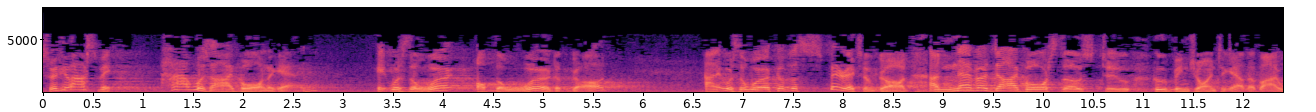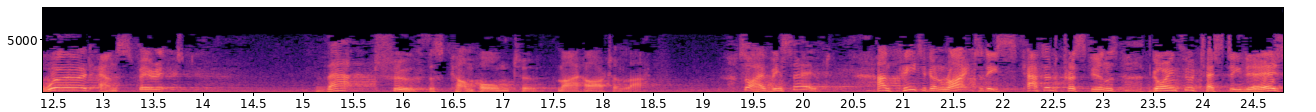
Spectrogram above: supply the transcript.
So if you ask me, how was I born again? It was the work of the Word of God, and it was the work of the Spirit of God. And never divorce those two who've been joined together by Word and Spirit. That truth has come home to my heart and life. So I've been saved. And Peter can write to these scattered Christians going through testing days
